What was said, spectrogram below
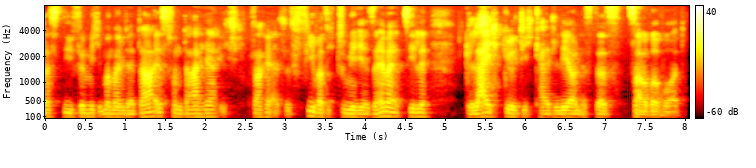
dass die für mich immer mal wieder da ist. Von daher, ich sage ja, es ist viel, was ich zu mir hier selber erzähle. Gleichgültigkeit, Leon, ist das Zauberwort.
